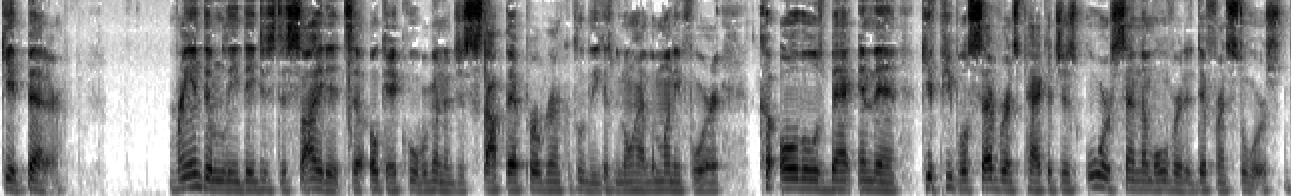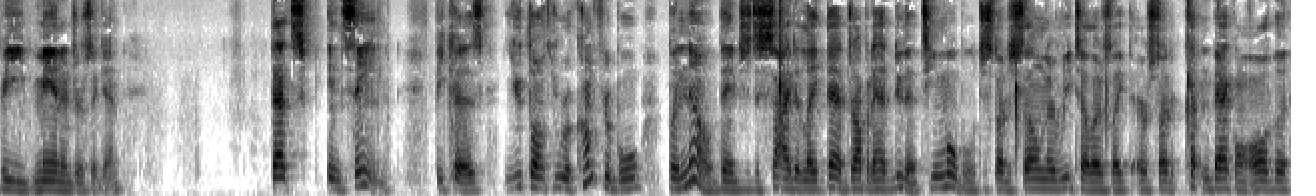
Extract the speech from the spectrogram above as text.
get better randomly they just decided to okay cool we're gonna just stop that program completely because we don't have the money for it. Cut all those back and then give people severance packages or send them over to different stores be managers again. That's insane because you thought you were comfortable but no they just decided like that drop it had to do that. T-mobile just started selling their retailers like or started cutting back on all the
